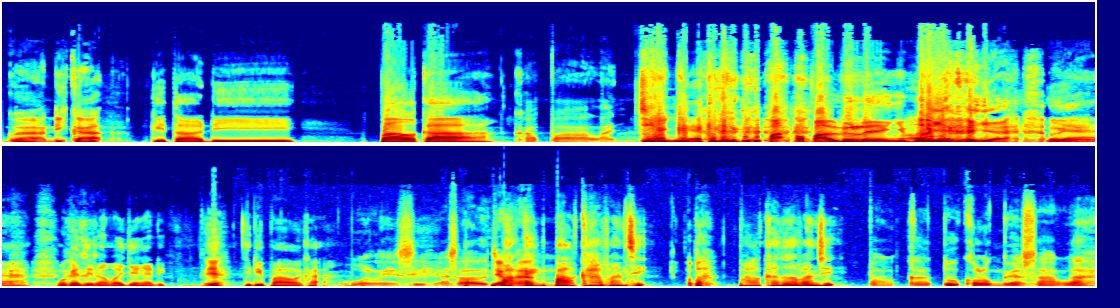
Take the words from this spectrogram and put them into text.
Gua Andika Kita di Palka. kapal anjing. ya kan Pak Opal dulu yang nyebut. Oh iya iya. Oh Iya. iya. Mau ganti nama aja nggak dik? Iya. Jadi Palka. Boleh sih asal Pa jangan eh, Palka apaan sih? Apa? Palka tuh apaan sih? Palka tuh kalau nggak salah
